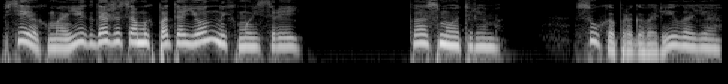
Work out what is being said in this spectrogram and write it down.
всех моих, даже самых потаенных мыслей. «Посмотрим», — сухо проговорила я,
